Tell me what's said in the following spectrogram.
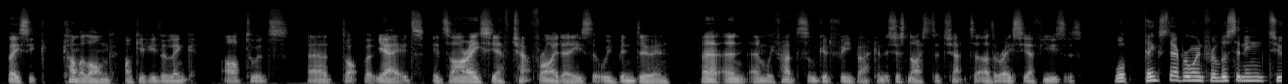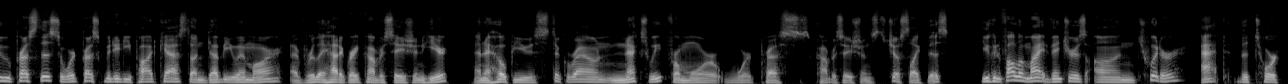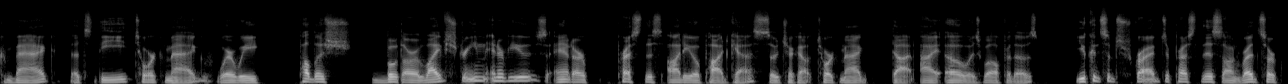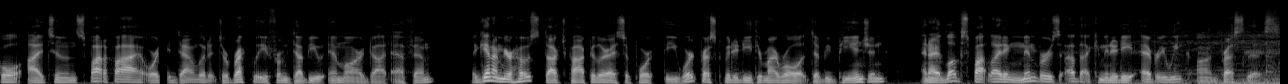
basic, come along. I'll give you the link afterwards. Uh, but yeah, it's it's our ACF Chat Fridays that we've been doing, uh, and and we've had some good feedback, and it's just nice to chat to other ACF users. Well, thanks to everyone for listening to Press This, a WordPress community podcast on WMR. I've really had a great conversation here, and I hope you stick around next week for more WordPress conversations just like this. You can follow my adventures on Twitter at the Torque Mag. That's the Torque Mag, where we publish both our live stream interviews and our Press This audio podcast. So check out torquemag.io as well for those. You can subscribe to Press This on Red Circle, iTunes, Spotify, or download it directly from WMR.fm. Again, I'm your host, Dr. Popular. I support the WordPress community through my role at WP Engine, and I love spotlighting members of that community every week on Press This.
